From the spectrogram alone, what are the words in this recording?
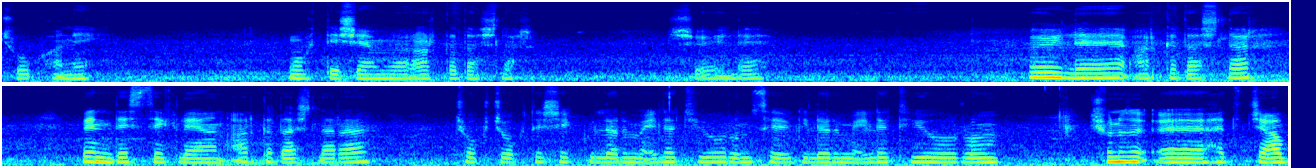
Çok hani muhteşemler arkadaşlar. Şöyle. Öyle arkadaşlar. Beni destekleyen arkadaşlara çok çok teşekkürlerimi iletiyorum. Sevgilerimi iletiyorum. Şunu e, Hatice ab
